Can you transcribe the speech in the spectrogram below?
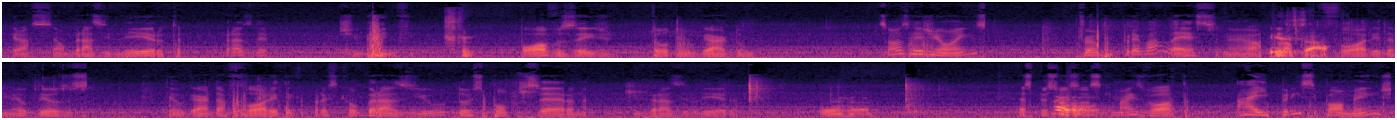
migração brasileiro, brasileiro, enfim, povos aí de todo lugar do mundo. São as regiões que Trump prevalece, né? A própria Exato. Flórida, meu Deus, tem lugar da Flórida que parece que é o Brasil 2.0, né? Brasileiro. Uhum. As pessoas são as que mais votam. Ah, e principalmente,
